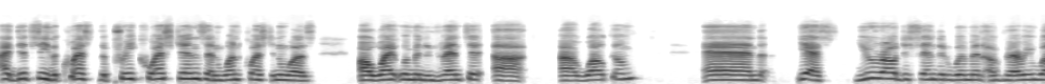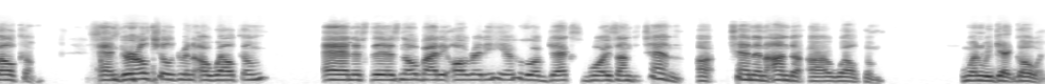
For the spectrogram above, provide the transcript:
I did see the quest, the pre-questions, and one question was, "Are white women invented uh, uh, welcome?" And yes, Euro-descended women are very welcome, and girl children are welcome. And if there's nobody already here who objects, boys under 10, uh, 10 and under are welcome when we get going.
